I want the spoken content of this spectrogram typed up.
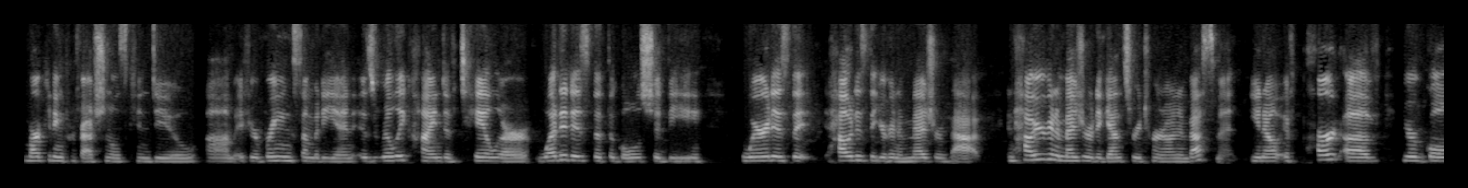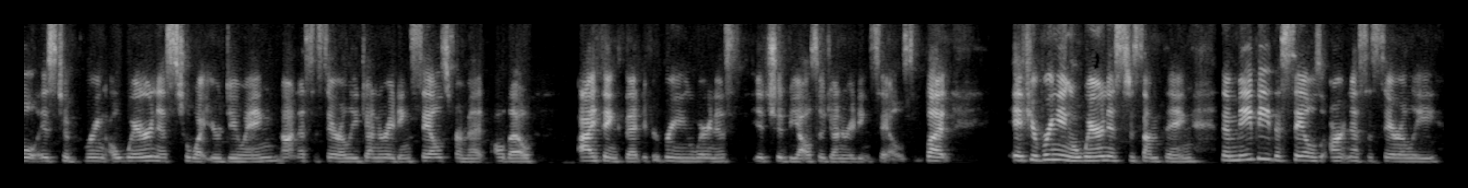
marketing professionals can do um, if you're bringing somebody in is really kind of tailor what it is that the goals should be where it is that how it is that you're going to measure that and how you're going to measure it against return on investment. You know, if part of your goal is to bring awareness to what you're doing, not necessarily generating sales from it, although I think that if you're bringing awareness, it should be also generating sales. But if you're bringing awareness to something, then maybe the sales aren't necessarily,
